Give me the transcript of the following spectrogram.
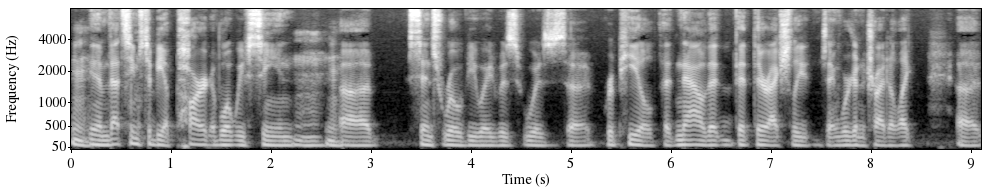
and that seems to be a part of what we've seen. Uh, since Roe v. Wade was was uh, repealed, that now that that they're actually saying we're going to try to like uh,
